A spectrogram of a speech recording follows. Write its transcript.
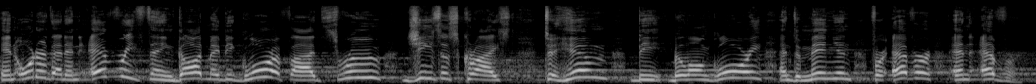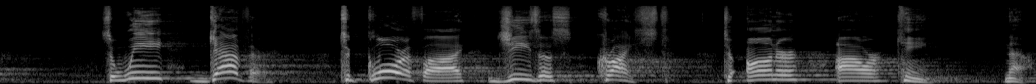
in order that in everything God may be glorified through Jesus Christ. To him be, belong glory and dominion forever and ever. So we gather to glorify Jesus Christ, to honor our King. Now,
